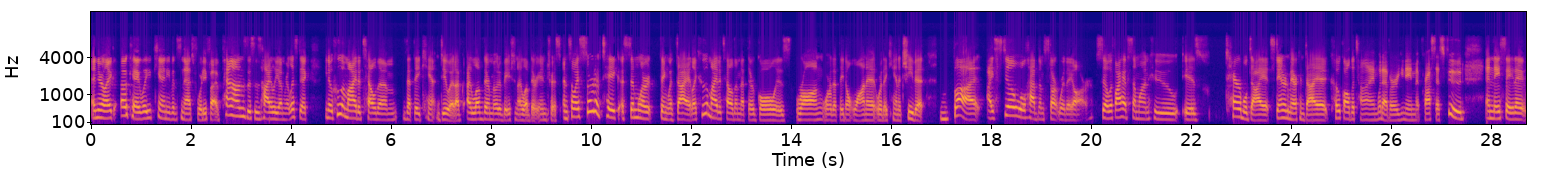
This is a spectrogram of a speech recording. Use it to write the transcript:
and you're like, Okay, well, you can't even snatch 45 pounds. This is highly unrealistic. You know, who am I to tell them that they can't do it? I've, i love their motivation. I love their interest. And so I sort of take a similar thing with diet. Like, who am I to tell them that their goal is wrong or that they don't want it or they can't achieve it? But I still will have them start where they are. So if I have someone who is terrible diet, standard American diet, Coke all the time, whatever, you name it, processed food, and they say they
